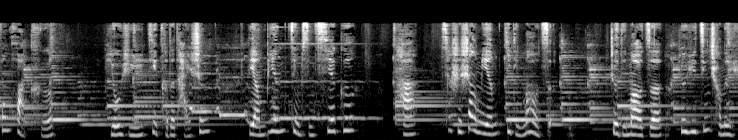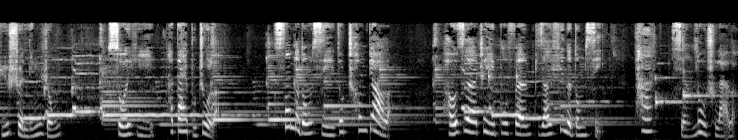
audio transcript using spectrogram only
风化壳。由于地壳的抬升，两边进行切割，它像是上面一顶帽子。这顶帽子由于经常的雨水淋融，所以它待不住了，松的东西都冲掉了。猴子这一部分比较硬的东西，它显露出来了。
